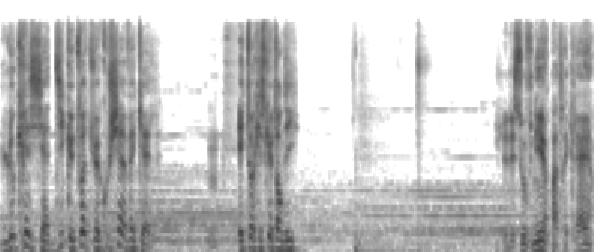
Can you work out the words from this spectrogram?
Lucretia dit que toi tu as couché avec elle. Et toi, qu'est-ce que t'en dis? J'ai des souvenirs pas très clairs.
